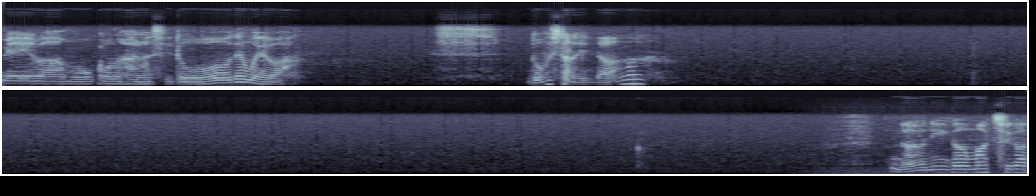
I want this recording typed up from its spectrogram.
ええわ、もうこの話どうでもええわ。どうしたらいいんだ？何が間違っ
